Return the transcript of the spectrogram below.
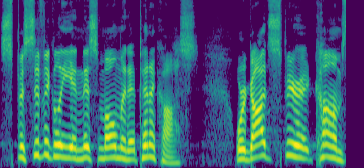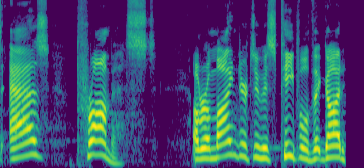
specifically in this moment at Pentecost, where God's Spirit comes as promised a reminder to his people that God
